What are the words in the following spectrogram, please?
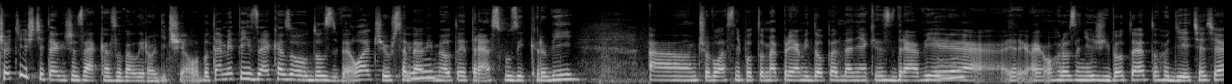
Čo ti ešte tak, že zakazovali rodičia? Lebo tam je tých zákazov dosť veľa, či už sa mhm. bavíme mm. o tej transfúzii krvi, a čo vlastne potom má priamy dopad na nejaké zdravie mm-hmm. a aj ohrozenie života toho dieťaťa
